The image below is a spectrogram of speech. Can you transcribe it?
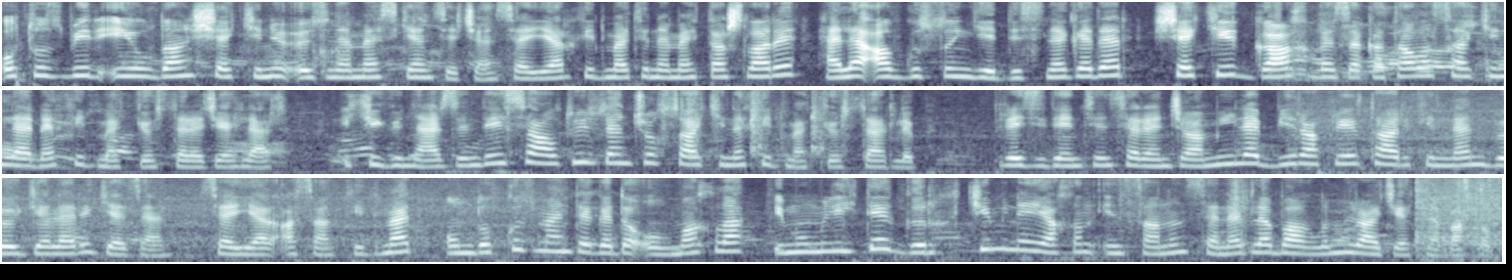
31 iyuldan Şəkini özünə məskən seçən səyyar xidmətin əməkdaşları hələ avqustun 7-sinə qədər Şəki, Qax və Zakatala sakinlərinə xidmət göstərəcəklər. 2 gün ərzində isə 600-dən çox sakinə xidmət göstərilib. Prezidentin sərəncamı ilə 1 aprel tarixindən bölgələri gəzən səyyar asan xidmət 19 məntəqədə olmaqla ümumilikdə 42 minə yaxın insanın sənədlə bağlı müraciətinə baxıb.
